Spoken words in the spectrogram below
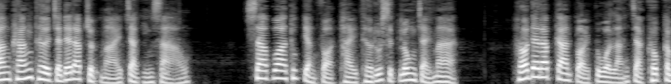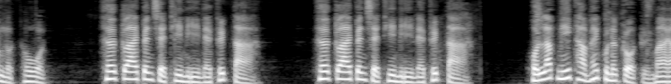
บางครั้งเธอจะได้รับจดหมายจากหญิงสาว ทราบว่าทุกอย่างปลอดภัยเธอรู้สึกโล่งใจมาก เพราะได้รับการปล่อยตัวหลังจากครบกำหนดโทษ เธอกลายเป็นเศรษฐีนีในพริบตา เธอกลายเป็นเศรษฐีนีในพริบตา ผลลัพธ์นี้ทำให้คุณโกรธหรือไม่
